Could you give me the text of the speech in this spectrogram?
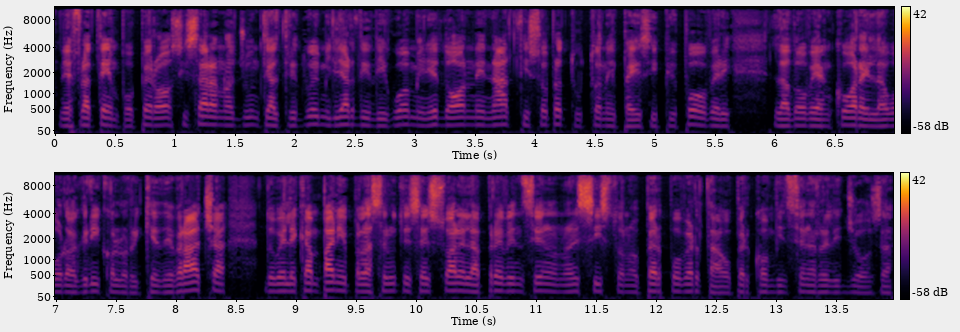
Nel frattempo, però, si saranno aggiunti altri 2 miliardi di uomini e donne nati soprattutto nei paesi più poveri, laddove ancora il lavoro agricolo richiede braccia, dove le campagne per la salute sessuale e la prevenzione non esistono per povertà o per convinzione religiosa.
